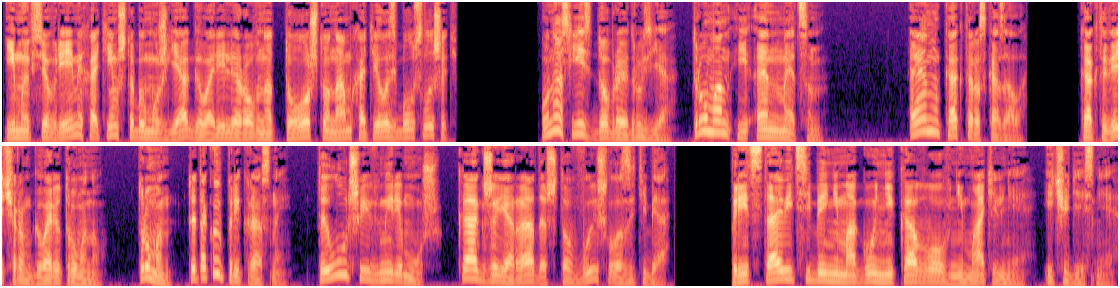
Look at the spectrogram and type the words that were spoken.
И мы все время хотим, чтобы мужья говорили ровно то, что нам хотелось бы услышать. У нас есть добрые друзья — Труман и Энн Мэтсон. Энн как-то рассказала. Как-то вечером говорю Труману. «Труман, ты такой прекрасный. Ты лучший в мире муж. Как же я рада, что вышла за тебя. Представить себе не могу никого внимательнее и чудеснее».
